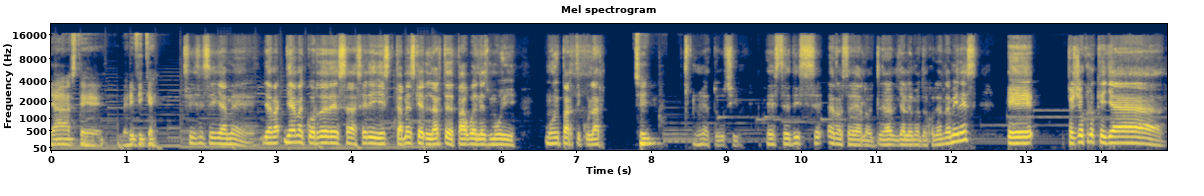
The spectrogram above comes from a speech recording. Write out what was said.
ya este, verifiqué. Sí, sí, sí, ya me, ya, ya me acordé de esa serie y también es que el arte de Powell es muy, muy particular. Sí. Mira tú, sí. Este dice, ah, no, ya lo, ya de Julián Ramírez. Eh, pues yo creo que ya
